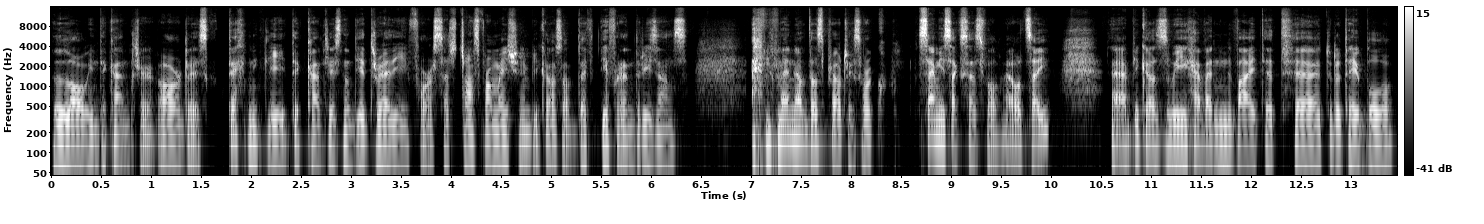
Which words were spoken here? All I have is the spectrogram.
law in the country, or there's technically the country is not yet ready for such transformation because of the different reasons. And many of those projects were semi-successful, I would say, uh, because we haven't invited uh, to the table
